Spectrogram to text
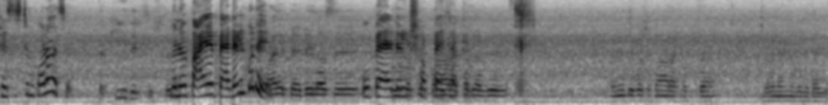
সেই সিস্টেম করা আছে? তা কি দেখছিস মানে পায়ে প্যাডেল করে? পায়ে প্যাডেল আছে। ও প্যাডেল সবটাই থাকে। যাবে। এমনি তো পাশে পা রাখাটা যখন এমনি বসে থাকি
